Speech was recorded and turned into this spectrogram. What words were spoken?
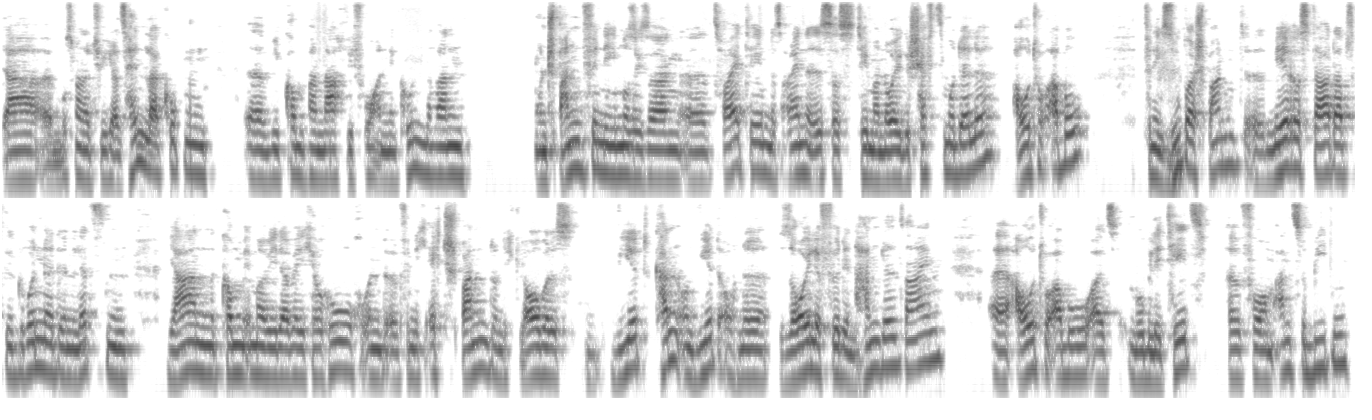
Da äh, muss man natürlich als Händler gucken, äh, wie kommt man nach wie vor an den Kunden ran. Und spannend finde ich, muss ich sagen, äh, zwei Themen. Das eine ist das Thema neue Geschäftsmodelle, Auto-Abo. Finde ich mhm. super spannend. Äh, mehrere Startups gegründet in den letzten Jahren kommen immer wieder welche hoch und äh, finde ich echt spannend und ich glaube, es wird, kann und wird auch eine Säule für den Handel sein, äh, Auto-Abo als Mobilitätsform äh, anzubieten.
